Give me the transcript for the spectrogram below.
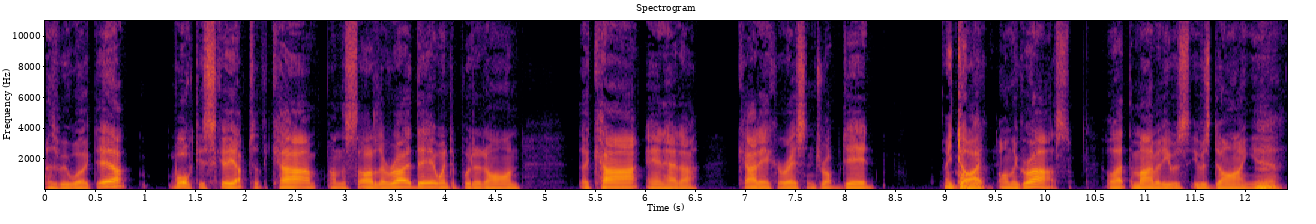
as we worked out, walked his ski up to the car on the side of the road there, went to put it on, the car and had a cardiac arrest and dropped dead He on died. the, on the grass. Well, at the moment he was he was dying. Yeah, hmm.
